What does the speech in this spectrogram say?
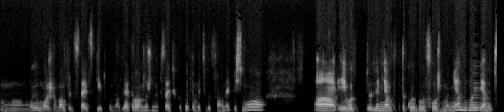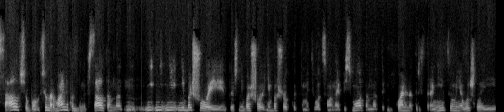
мы можем вам предоставить скидку, но для этого вам нужно написать какое-то мотивационное письмо, а, и вот для меня вот такой был сложный момент, но я написала, все было, все нормально, как бы написала там на, не, не, небольшой, то есть небольшое, небольшое какое-то мотивационное письмо, там на, буквально три страницы у меня вышло, и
